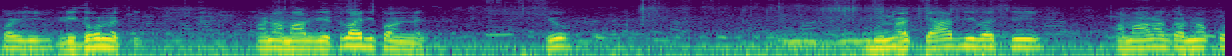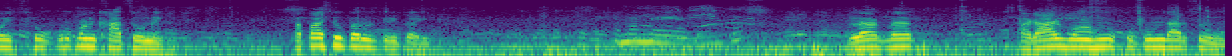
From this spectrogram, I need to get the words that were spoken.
કોઈ લીધો નથી. અને અમારે વેચવાની પણ નથી. શું? ચાર દિવસથી અમારા ઘરમાં કોઈ છોકરું પણ ખાતું નહીં. કપાસ ઉપર ઉતરી પડી. લગભગ અઢાર હું કુટુંબદાર છું.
